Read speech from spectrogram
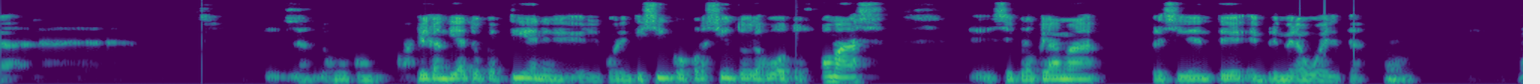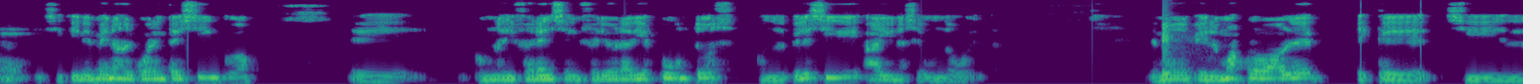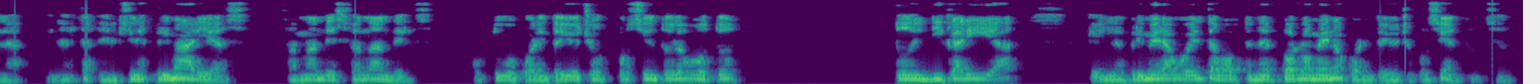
aquel candidato que obtiene el 45% de los votos o más eh, se proclama presidente en primera vuelta. si tiene menos del 45, eh, con una diferencia inferior a 10 puntos, con el que le sigue hay una segunda vuelta. De modo que lo más probable es que si en, estas elecciones primarias Fernández Fernández obtuvo 48% de los votos, todo indicaría que en la primera vuelta va a obtener por lo menos 48%.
